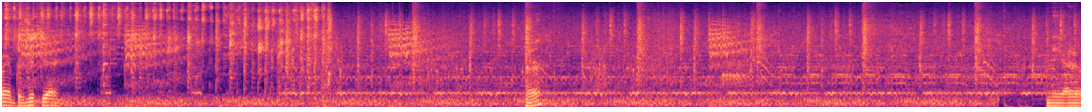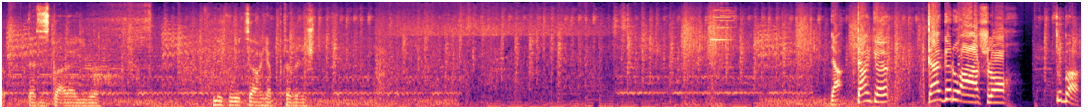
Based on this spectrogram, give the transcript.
Naja, das wird bei aller Liebe. Nicht, wo ich sage, ich hab da will ich... Ja, danke! Danke, du Arschloch! Super!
